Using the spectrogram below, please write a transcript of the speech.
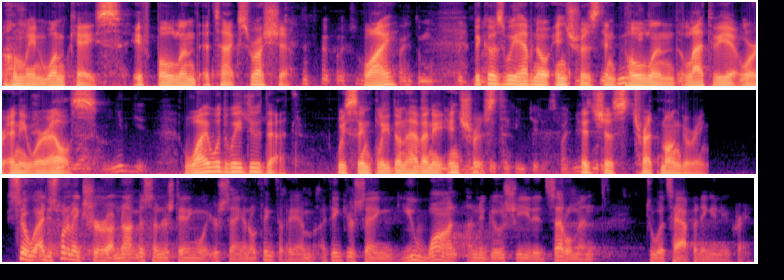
Only in one case, if Poland attacks Russia. Why? Because we have no interest in Poland, Latvia, or anywhere else. Why would we do that? We simply don't have any interest. It's just threat mongering. So I just want to make sure I'm not misunderstanding what you're saying. I don't think that I am. I think you're saying you want a negotiated settlement to what's happening in Ukraine.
